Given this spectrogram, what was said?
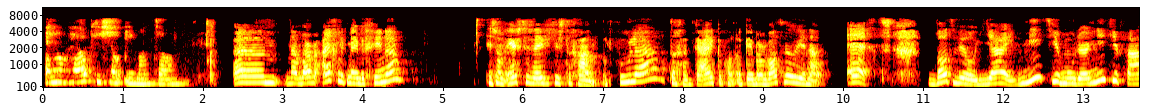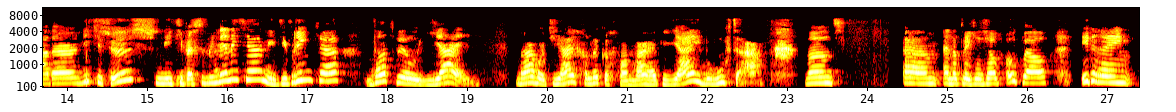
En hoe help je zo iemand dan? Um, nou, waar we eigenlijk mee beginnen is om eerst eens eventjes te gaan voelen, te gaan kijken van oké, maar wat wil je nou echt? Wat wil jij? Niet je moeder, niet je vader, niet je zus, niet je beste vriendinnetje, niet je vriendje. Wat wil jij? Waar word jij gelukkig van? Waar heb jij behoefte aan? Want, um, en dat weet je zelf ook wel, iedereen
